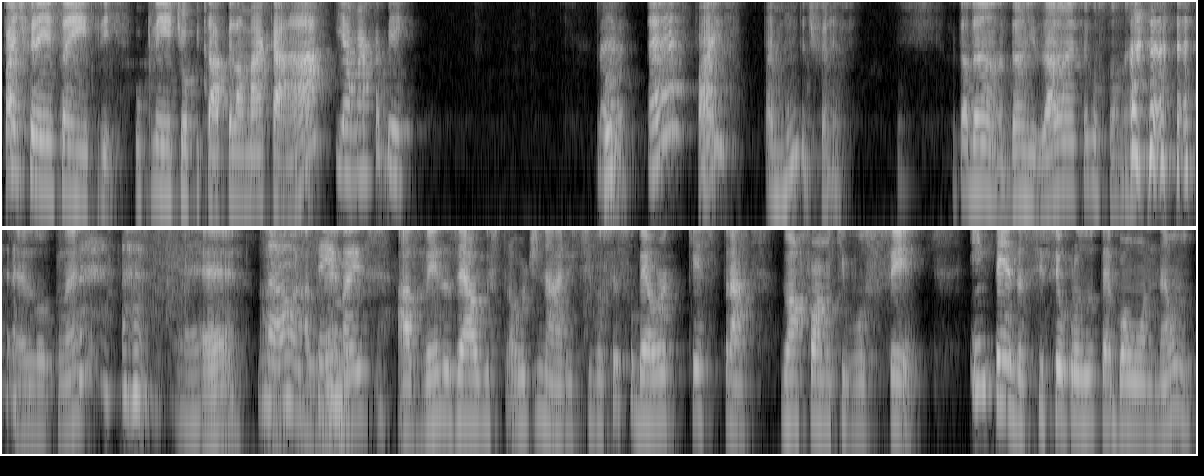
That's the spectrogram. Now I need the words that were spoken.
Faz diferença entre o cliente optar pela marca A e a marca B. É. É, faz. Faz muita diferença. Você tá dando, dando risada, mas você gostou, né? É louco, né? É. Não, as- as sim, vendas- mas As vendas é algo extraordinário. E se você souber orquestrar de uma forma que você entenda se seu produto é bom ou não,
